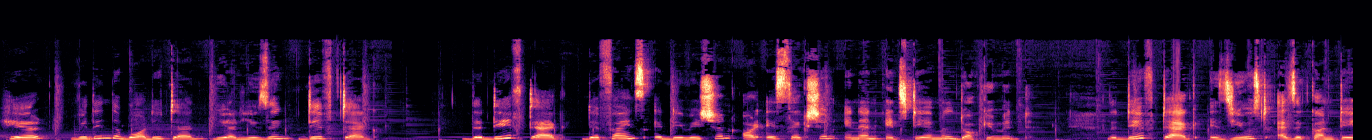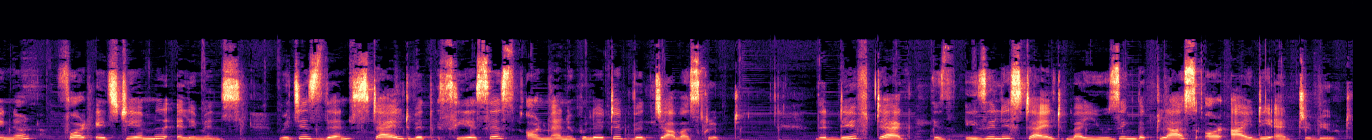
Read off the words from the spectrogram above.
Here, within the body tag, we are using div tag. The div tag defines a division or a section in an HTML document. The div tag is used as a container for HTML elements, which is then styled with CSS or manipulated with JavaScript. The div tag is easily styled by using the class or ID attribute.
